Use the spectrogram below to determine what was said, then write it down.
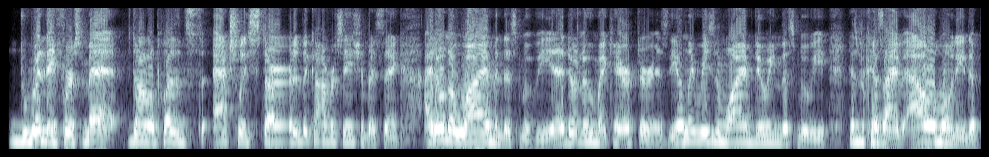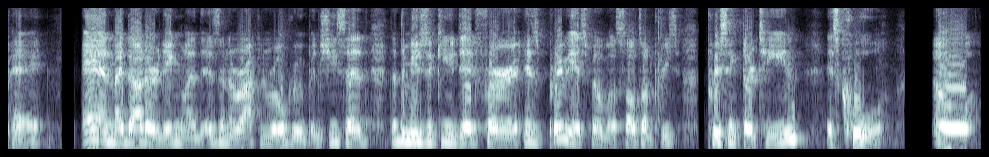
when they first met, Donald Pleasence actually started the conversation by saying, "I don't know why I'm in this movie. I don't know who my character is. The only reason why I'm doing this movie is because I have alimony to pay." And my daughter in England is in a rock and roll group, and she said that the music you did for his previous film, Assault on Pre- Precinct 13, is cool. So,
